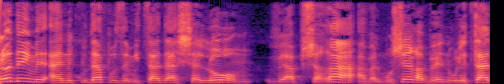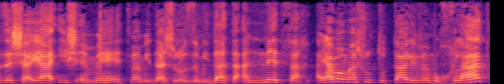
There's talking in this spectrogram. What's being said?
לא יודע אם הנקודה פה זה מצד השלום והפשרה, אבל משה רבנו, לצד זה שהיה איש אמת, והמידה שלו זה מידת הנצח, היה בו משהו טוטאלי ומוחלט,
